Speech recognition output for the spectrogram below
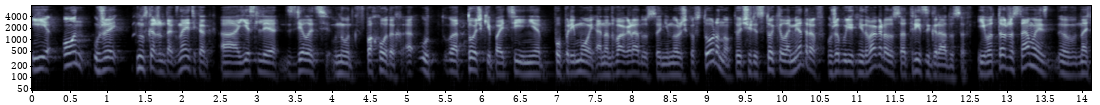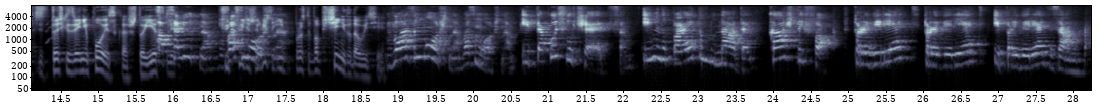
И он уже, ну, скажем так, знаете, как а, если сделать, ну, вот в походах а, у, от точки пойти не по прямой, а на 2 градуса немножечко в сторону, то через 100 километров уже будет не 2 градуса, а 30 градусов. И вот то же самое э, значит, с точки зрения поиска, что если... Абсолютно, чуть-чуть ошибиться и просто вообще не туда уйти. Возможно, возможно. И такое случается. Именно поэтому надо каждый факт проверять, проверять и проверять заново.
